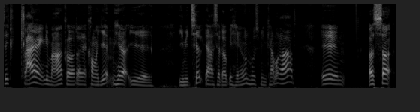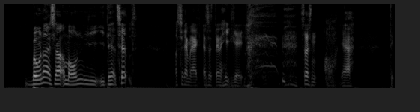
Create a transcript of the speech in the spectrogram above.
det klarer jeg egentlig meget godt, og jeg kommer hjem her i, øh, i mit telt, jeg har sat op i haven hos min kammerat. Øh, og så vågner jeg så om morgenen i, i det her telt, og så kan jeg mærke, altså den er helt gal. så er jeg sådan, åh ja, det,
